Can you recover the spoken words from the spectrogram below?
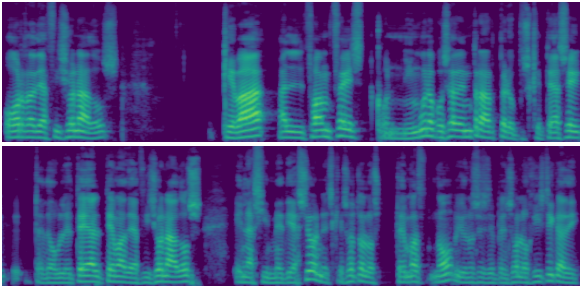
horda de aficionados que va al FanFest con ninguna posibilidad de entrar, pero pues que te hace, te dobletea el tema de aficionados en las inmediaciones, que es otro de los temas, ¿no? Yo no sé si se pensó en logística de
